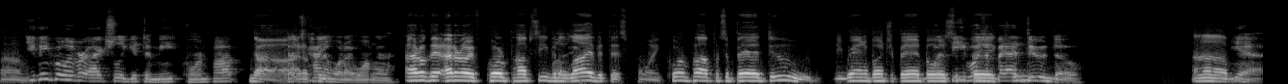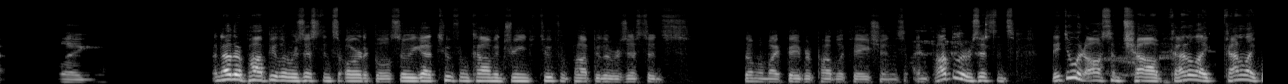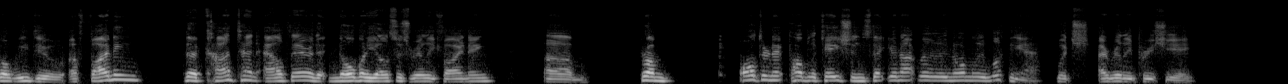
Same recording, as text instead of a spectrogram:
Um, Do you think we'll ever actually get to meet corn pop? no, I That's kind of what I want to. I don't think. I don't know if Corn Pop's even alive at this point. Corn Pop was a bad dude. He ran a bunch of bad But boys. he with was a bad bad dude, though. Um, Yeah, like another popular resistance article. So we got two from Common Dreams, two from Popular Resistance. Some of my favorite publications and Popular Resistance. They do an awesome job, kind of like kind of like what we do of finding the content out there that nobody else is really finding, um, from alternate publications that you're not really normally looking at, which I really appreciate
